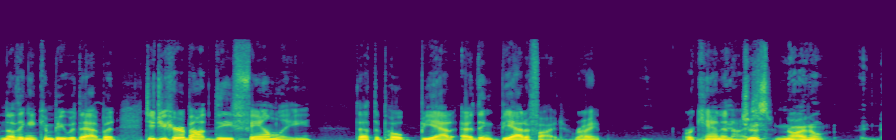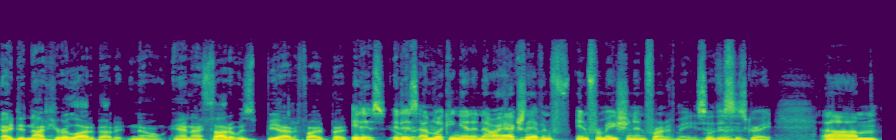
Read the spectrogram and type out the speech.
nothing can compete with that. But did you hear about the family that the Pope beat? I think beatified, right, or canonized? Just no, I don't. I did not hear a lot about it. No, and I thought it was beatified, but It is. It is. Okay, I'm yeah. looking at it now. I actually have inf- information in front of me, so this is great. Um,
